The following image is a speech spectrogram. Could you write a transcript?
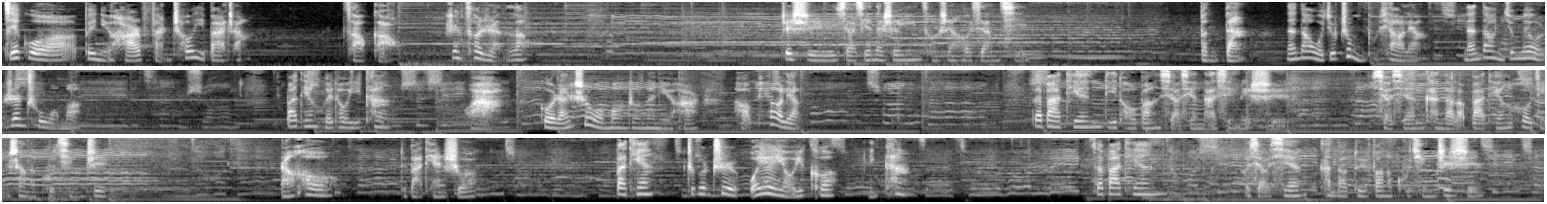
结果被女孩反抽一巴掌，糟糕，认错人了。这时，小仙的声音从身后响起。笨蛋，难道我就这么不漂亮？难道你就没有认出我吗？八天回头一看，哇，果然是我梦中的女孩，好漂亮！在霸天低头帮小仙拿行李时，小仙看到了霸天后颈上的苦情痣，然后对霸天说：“霸天，这个痣我也有一颗，你看。”在霸天和小仙看到对方的苦情痣时，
